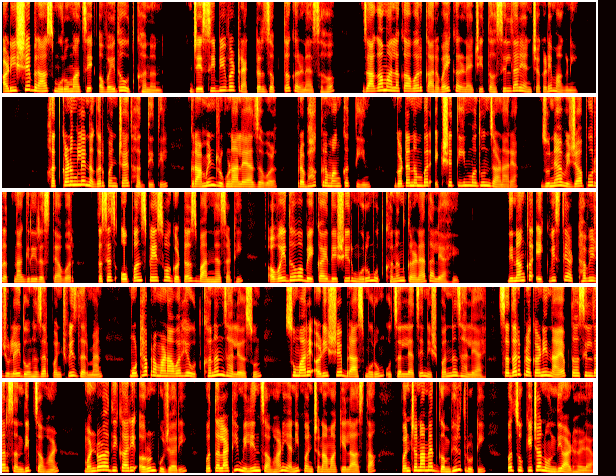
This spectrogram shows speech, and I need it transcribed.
अडीचशे ब्रास मुरुमाचे अवैध उत्खनन जेसीबी व ट्रॅक्टर जप्त करण्यासह जागा मालकावर कारवाई करण्याची तहसीलदार यांच्याकडे मागणी. हतकणंगले नगरपंचायत हद्दीतील ग्रामीण रुग्णालयाजवळ प्रभाग क्रमांक तीन गट नंबर एकशे तीनमधून जाणाऱ्या जुन्या विजापूर रत्नागिरी रस्त्यावर तसेच ओपन स्पेस व गटर्स बांधण्यासाठी अवैध व बेकायदेशीर मुरुम उत्खनन करण्यात आले आहे. दिनांक एकवीस ते अठ्ठावीस जुलै दोन हजार पंचवीस दरम्यान मोठ्या प्रमाणावर हे उत्खनन झाले असून सुमारे अडीचशे ब्रास मुरुम उचलल्याचे निष्पन्न झाले आहे. सदर प्रकरणी नायब तहसीलदार संदीप चव्हाण मंडळ अधिकारी अरुण पुजारी व तलाठी मिलिंद चव्हाण यांनी पंचनामा केला असता पंचनाम्यात गंभीर त्रुटी व चुकीच्या नोंदी आढळल्या.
